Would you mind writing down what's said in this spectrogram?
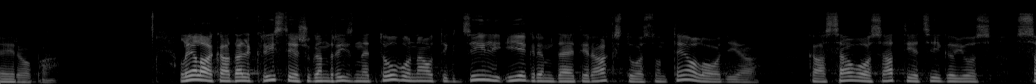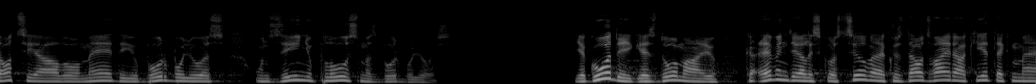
Eiropā. Lielākā daļa kristiešu gandrīz netuvu nav tik dziļi iegremdēti rakstos un teoloģijā, kā savos attiecīgajos sociālo mēdīju burbuļos un ziņu plūsmas burbuļos. Ja godīgi, es domāju, ka evaņģēliskos cilvēkus daudz vairāk ietekmē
